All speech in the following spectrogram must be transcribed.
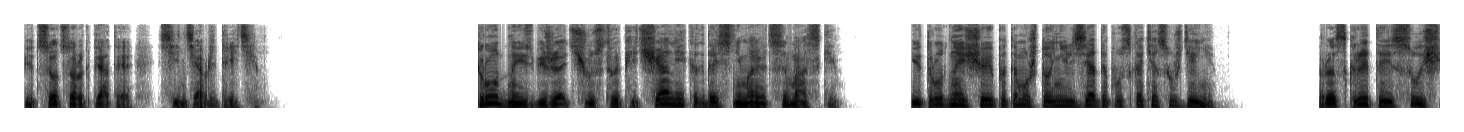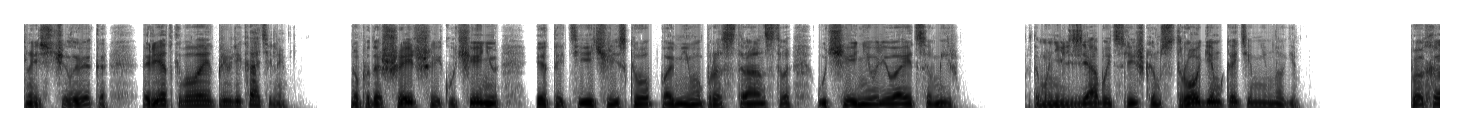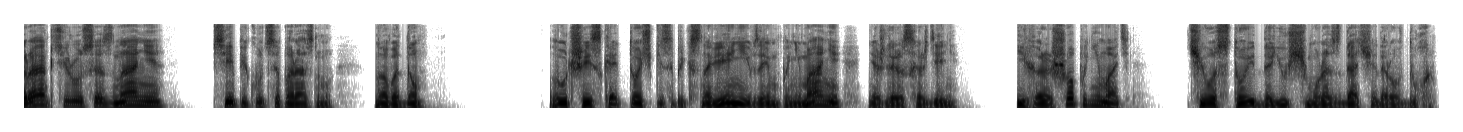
545 сентябрь 3. Трудно избежать чувства печали, когда снимаются маски. И трудно еще и потому, что нельзя допускать осуждения. Раскрытая сущность человека редко бывает привлекательной, но подошедшие к учению — это те, через кого помимо пространства учение выливается в мир. Потому нельзя быть слишком строгим к этим немногим. По характеру сознания все пекутся по-разному, но об одном. Лучше искать точки соприкосновения и взаимопонимания, нежели расхождения. И хорошо понимать, чего стоит дающему раздача даров духа.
